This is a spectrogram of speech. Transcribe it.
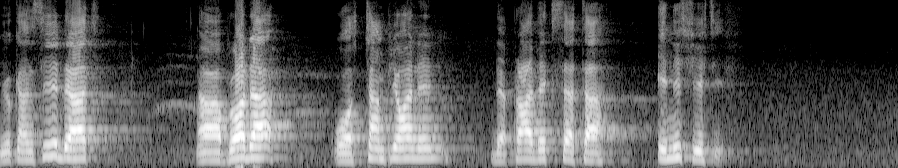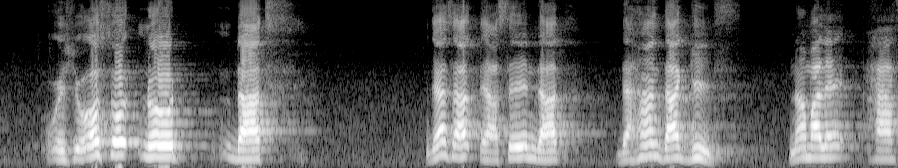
You can see that our brother was championing the private sector initiative. We should also note that, just as they are saying that the hand that gives normally has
